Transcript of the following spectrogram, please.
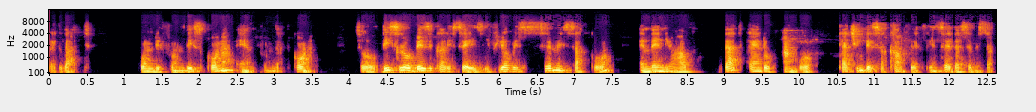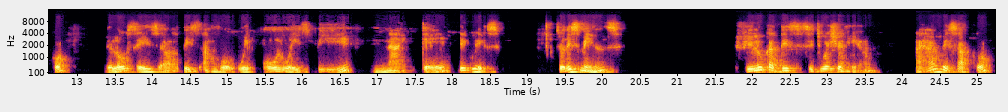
like that from, the, from this corner and from that corner. So this law basically says if you have a semicircle and then you have that kind of angle touching the circumference inside the semicircle, the law says uh, this angle will always be 90 degrees. So this means if you look at this situation here, I have a circle,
